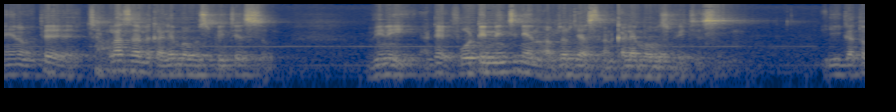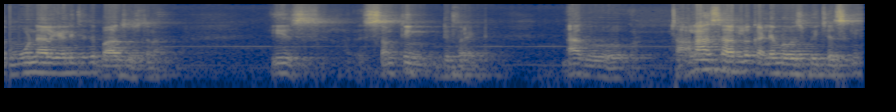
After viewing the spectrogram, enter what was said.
నేను అయితే చాలాసార్లు కళ్యాణ్ బాబు స్పీచెస్ విని అంటే ఫోర్టీన్ నుంచి నేను అబ్జర్వ్ చేస్తున్నాను కళ్యాణ్ బాబు స్పీచెస్ ఈ గత మూడు నాలుగేళ్ళ నుంచి అయితే బాగా చూస్తున్నాను ఈజ్ సంథింగ్ డిఫరెంట్ నాకు చాలాసార్లు కళ్యాణబాబు స్పీచెస్కి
